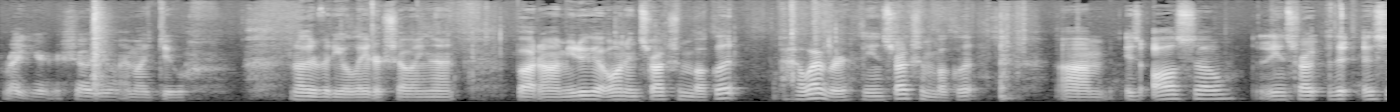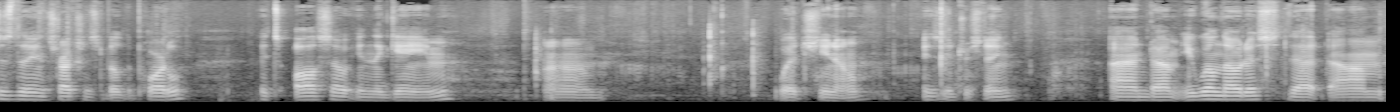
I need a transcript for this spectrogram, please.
right here to show you. I might do another video later showing that. But um, you do get one instruction booklet. However, the instruction booklet um, is also the instru th This is the instructions to build the portal. It's also in the game, um, which you know is interesting. And um, you will notice that, um,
